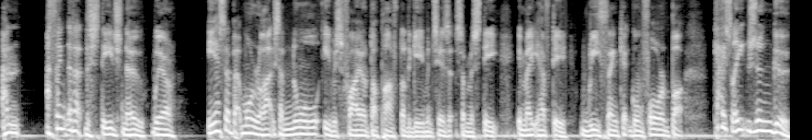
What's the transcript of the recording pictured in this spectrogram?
And I think they're at the stage now where he is a bit more relaxed. I know he was fired up after the game and says it's a mistake. He might have to rethink it going forward. But guys like Zungu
